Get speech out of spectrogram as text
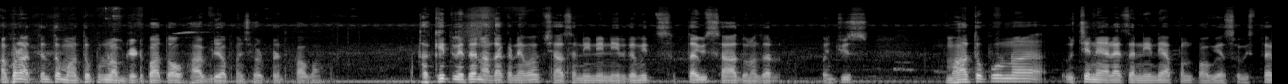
आपण अत्यंत महत्त्वपूर्ण अपडेट पाहतो. आहोत हा व्हिडिओ आपण शेवटपर्यंत पाहावा थकीत वेतन अदा करण्याबाबत शासनाने निर्गमित सत्तावीस सहा दोन हजार पंचवीस महत्त्वपूर्ण उच्च न्यायालयाचा निर्णय आपण पाहूया सविस्तर.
